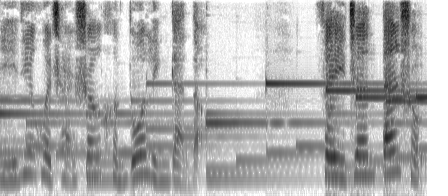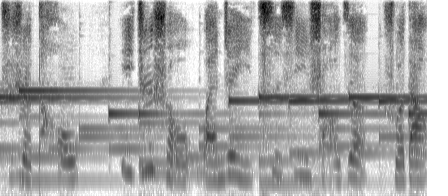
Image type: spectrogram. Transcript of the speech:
你一定会产生很多灵感的。费珍单手支着头，一只手玩着一次性勺子，说道：“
